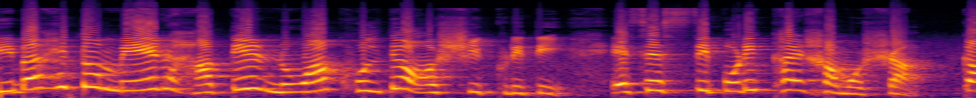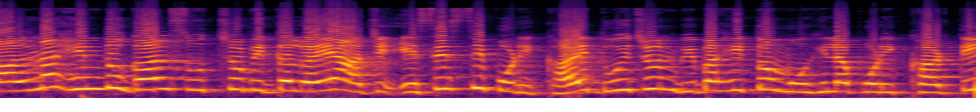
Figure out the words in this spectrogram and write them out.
বিবাহিত মেয়ের হাতের নোয়া খুলতে অস্বীকৃতি। এসএসসি পরীক্ষায় সমস্যা। কালনা হিন্দু গার্লস উচ্চ বিদ্যালয়ে আজ এসএসসি পরীক্ষায় দুইজন বিবাহিত মহিলা পরীক্ষার্থী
